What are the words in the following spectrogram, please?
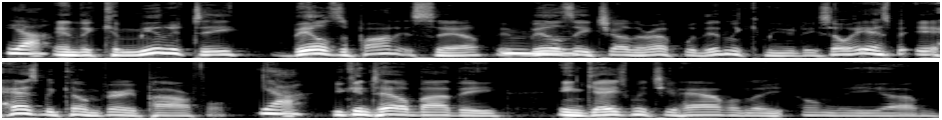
Yeah. and the community builds upon itself. It builds Mhm. each other up within the community. So it has, it has become very powerful. Yeah. You can tell by the engagement you have on the on the um,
